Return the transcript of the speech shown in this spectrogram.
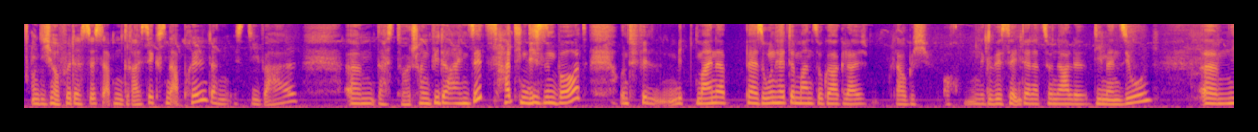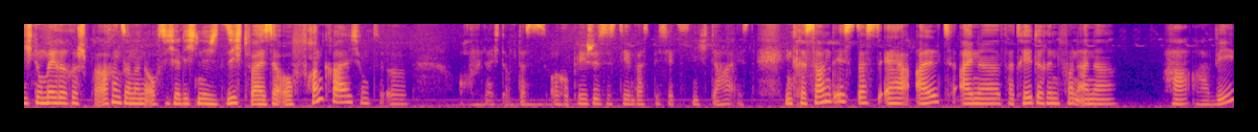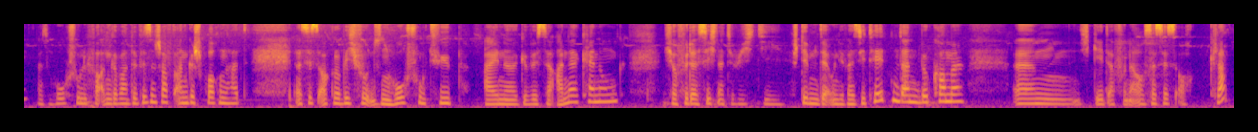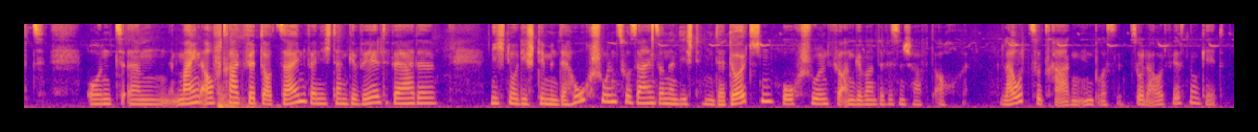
Und ich hoffe, dass es ab dem 30. April, dann ist die Wahl, ähm, dass Deutschland wieder einen Sitz hat in diesem Board. Und mit meiner Person hätte man sogar gleich, glaube ich, auch eine gewisse internationale Dimension. Ähm, nicht nur mehrere Sprachen, sondern auch sicherlich eine Sichtweise auf Frankreich und äh, auch vielleicht auf das europäische System, was bis jetzt nicht da ist. Interessant ist, dass er Alt eine Vertreterin von einer HAW, also Hochschule für angewandte Wissenschaft, angesprochen hat. Das ist auch, glaube ich, für unseren Hochschultyp eine gewisse Anerkennung. Ich hoffe, dass ich natürlich die Stimmen der Universitäten dann bekomme. Ähm, ich gehe davon aus, dass es auch klappt. Und ähm, mein Auftrag wird dort sein, wenn ich dann gewählt werde, nicht nur die Stimmen der Hochschulen zu sein, sondern die Stimmen der deutschen Hochschulen für angewandte Wissenschaft auch laut zu tragen in Brüssel, so laut wie es nur geht.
